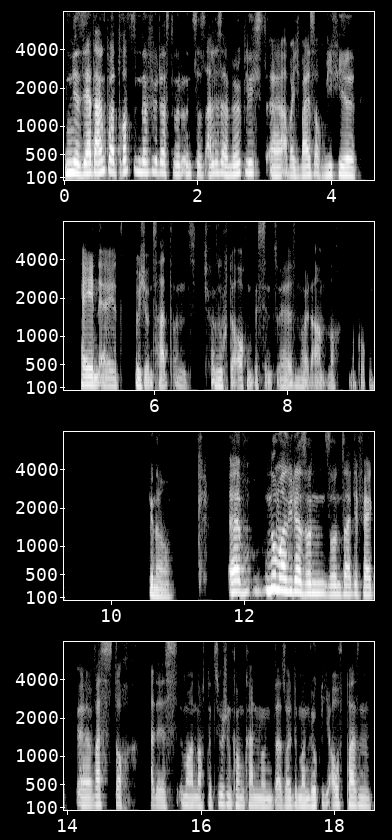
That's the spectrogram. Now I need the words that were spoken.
bin dir sehr dankbar trotzdem dafür, dass du uns das alles ermöglicht, äh, aber ich weiß auch, wie viel Pain er jetzt durch uns hat und ich versuche da auch ein bisschen zu helfen heute Abend noch. Mal gucken. Genau. Äh, nur mal wieder so ein, so ein Side-Effekt, äh, was doch alles immer noch dazwischen kommen kann und da sollte man wirklich aufpassen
